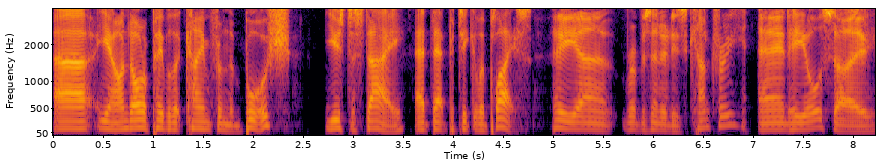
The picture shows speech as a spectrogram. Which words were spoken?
uh, you know, a lot of people that came from the bush used to stay at that particular place. He uh, represented his country, and he also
